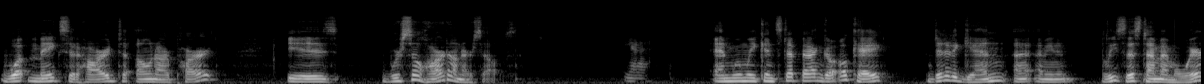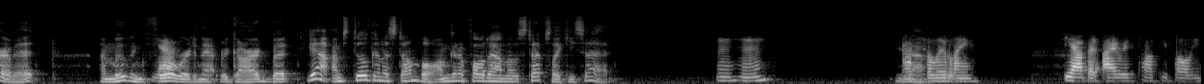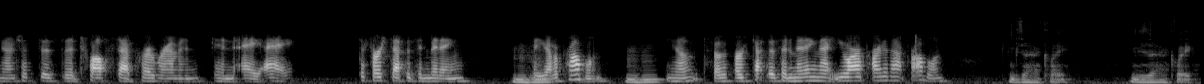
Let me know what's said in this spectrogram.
what makes it hard to own our part is we're so hard on ourselves. Yeah. And when we can step back and go, okay, did it again. I, I mean, at least this time I'm aware of it. I'm moving forward yeah. in that regard, but yeah, I'm still going to stumble. I'm going to fall down those steps, like you said. Mm-hmm. Yeah. Absolutely. Yeah, but I always tell people, you know, just as the 12 step program in, in AA, the first step is admitting mm-hmm. that you have a problem. Mm-hmm. You know, so the first step is admitting that you are part of that problem. Exactly. Exactly.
